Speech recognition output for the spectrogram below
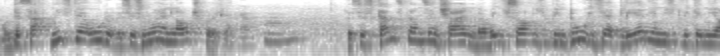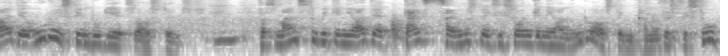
Und das sagt nicht der Udo, das ist nur ein Lautsprecher. Das ist ganz, ganz entscheidend. Aber ich sage, ich bin du. Ich erkläre dir nicht, wie genial der Udo ist, den du dir jetzt ausdenkst. Was meinst du, wie genial der Geist sein muss, der sich so einen genialen Udo ausdenken kann? Und das bist du.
